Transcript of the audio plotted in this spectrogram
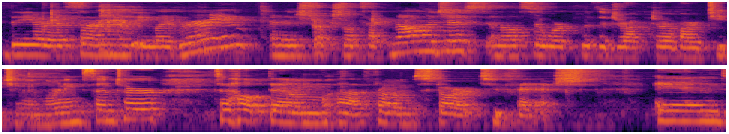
they are assigned a librarian, an instructional technologist, and also work with the director of our teaching and learning center to help them uh, from start to finish. And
